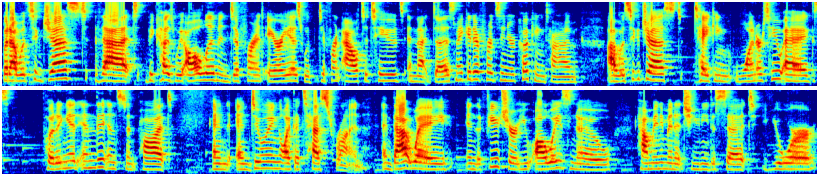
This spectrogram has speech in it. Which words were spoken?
But I would suggest that because we all live in different areas with different altitudes, and that does make a difference in your cooking time, I would suggest taking one or two eggs, putting it in the Instant Pot, and, and doing like a test run. And that way, in the future, you always know how many minutes you need to set your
